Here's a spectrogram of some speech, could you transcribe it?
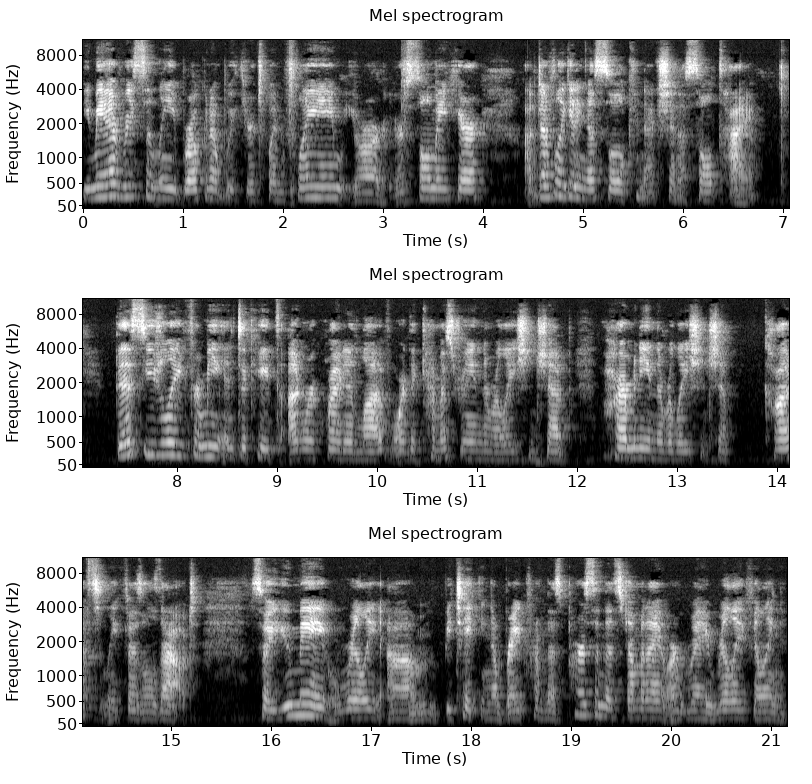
You may have recently broken up with your twin flame, your, your soulmate here. I'm definitely getting a soul connection, a soul tie. This usually for me indicates unrequited love or the chemistry in the relationship, harmony in the relationship constantly fizzles out. So you may really um, be taking a break from this person, this Gemini, or may really feeling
